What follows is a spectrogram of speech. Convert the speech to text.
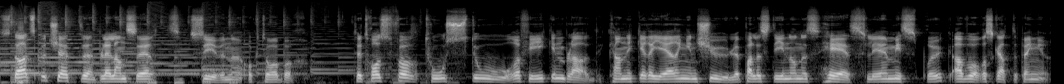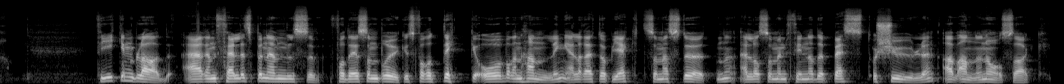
Statsbudsjettet ble lansert 7. oktober. Til tross for to store fikenblad kan ikke regjeringen skjule palestinernes heslige misbruk av våre skattepenger. Fikenblad er en fellesbenevnelse for det som brukes for å dekke over en handling eller et objekt som er støtende, eller som en finner det best å skjule av annen årsak.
